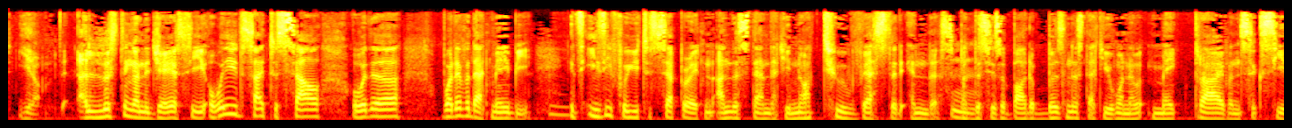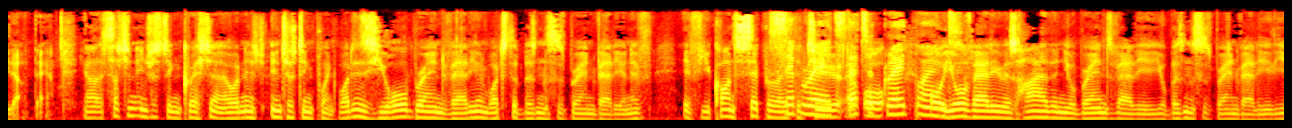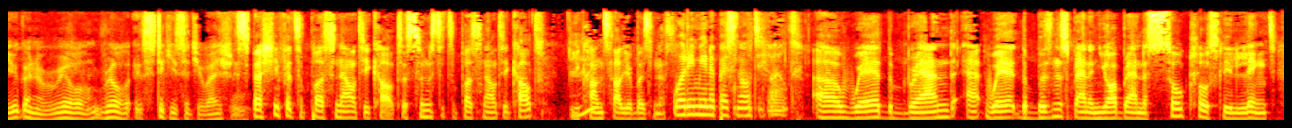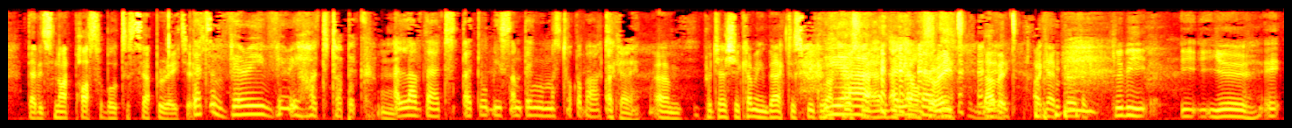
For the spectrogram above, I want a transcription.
you know, a listing on the JSE or whether you decide to sell or whether whatever that may be, mm. it's easy for you to separate and understand that you're not too vested in this, but mm. this is about a business that you want to make thrive and succeed out there. Yeah, it's such an interesting question or an in- interesting point. What is your brand value and what's the business's brand value? And if, if you can't separate, the two, that's a or, great point. or your value is higher than your brand's value, your business's brand value, you're going to real, real sticky situation. Especially if it's a personality cult. As soon as it's a personality cult, you can't sell your business. What do you mean a personality cult? uh, where the brand, uh, where the business brand and your brand are so closely linked that it's not possible to separate it. That's a very, very hot topic. I love that. That will be something we must talk about. Okay, um, Pritesh, you're coming back to speak about Yeah, personality I love culture. that. Great, love it. Okay, perfect. Libby, y- you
